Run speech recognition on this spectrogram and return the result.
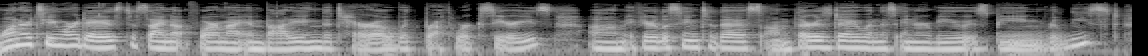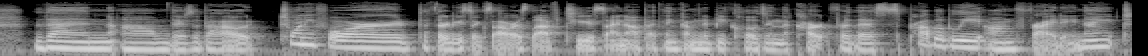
one or two more days to sign up for my Embodying the Tarot with Breathwork series. Um, if you're listening to this on Thursday when this interview is being released, then um, there's about 24 to 36 hours left to sign up. I think I'm going to be closing the cart for this probably on Friday night.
